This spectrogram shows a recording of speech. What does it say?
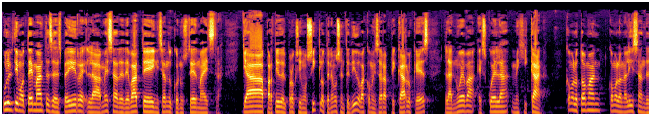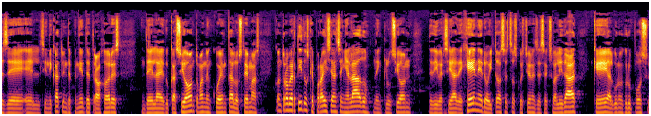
Un último tema antes de despedir la mesa de debate, iniciando con usted, maestra. Ya a partir del próximo ciclo, tenemos entendido, va a comenzar a aplicar lo que es la nueva escuela mexicana. ¿Cómo lo toman? ¿Cómo lo analizan desde el Sindicato Independiente de Trabajadores de la educación, tomando en cuenta los temas controvertidos que por ahí se han señalado de inclusión, de diversidad de género y todas estas cuestiones de sexualidad que algunos grupos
